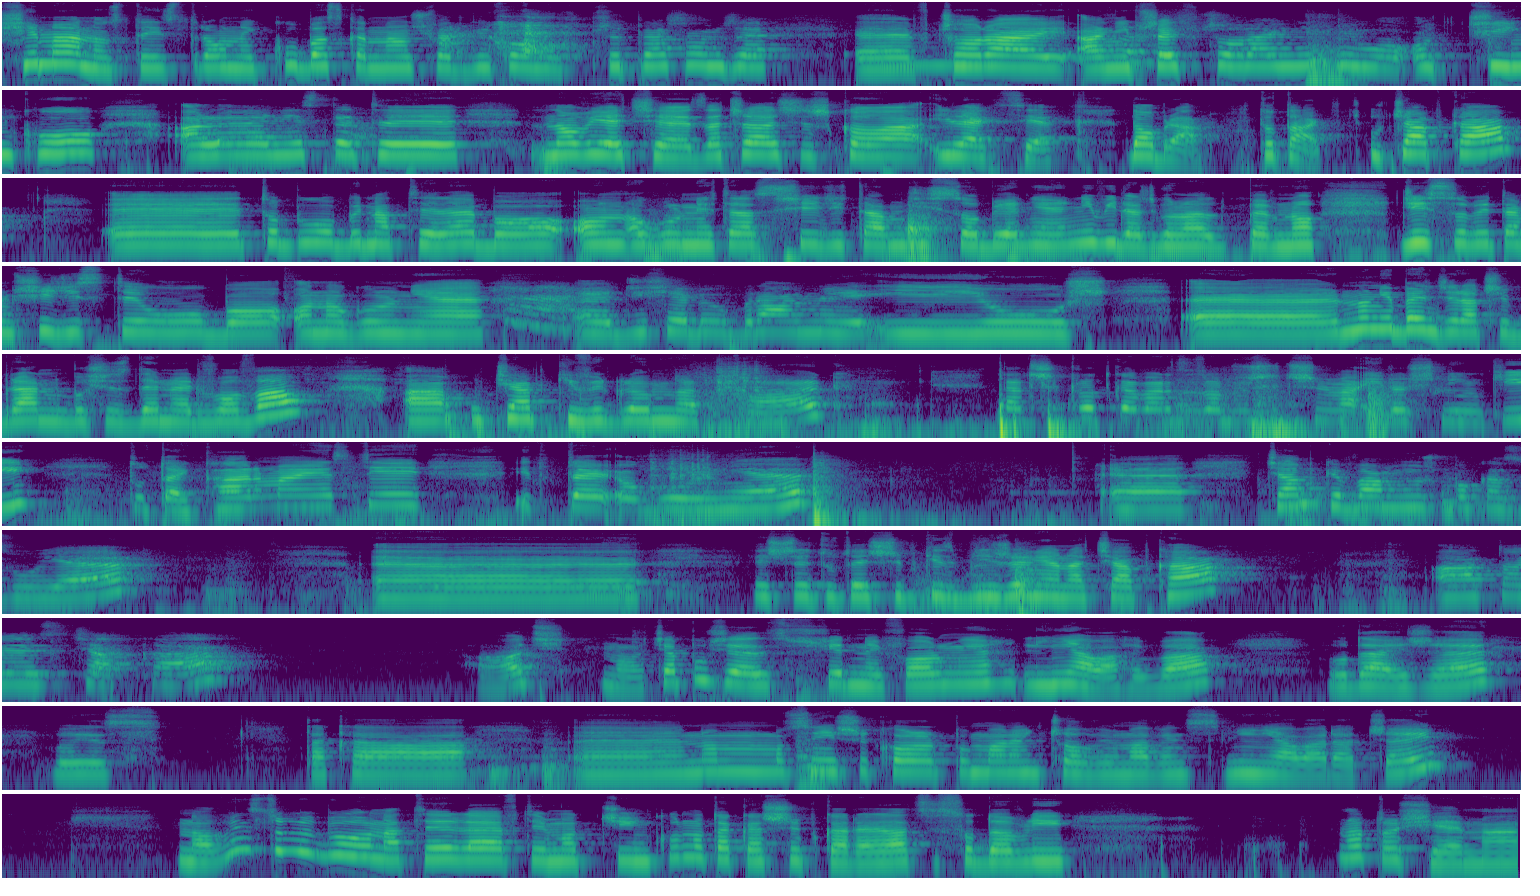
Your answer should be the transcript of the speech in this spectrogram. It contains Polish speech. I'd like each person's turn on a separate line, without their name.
Siemano, z tej strony Kuba z kanału Świat Giekonów. Przepraszam, że e, wczoraj ani przedwczoraj nie było odcinku, ale niestety, no wiecie, zaczęła się szkoła i lekcje. Dobra, to tak, u Ciapka to byłoby na tyle, bo on ogólnie teraz siedzi tam gdzieś sobie, nie, nie widać go na pewno, gdzieś sobie tam siedzi z tyłu, bo on ogólnie e, dzisiaj był brany i już e, no nie będzie raczej brany, bo się zdenerwował, a u Ciapki wygląda tak. Ta trzykrotka bardzo dobrze się trzyma i roślinki. Tutaj karma jest jej i tutaj ogólnie. E, ciapkę Wam już pokazuję. E, jeszcze tutaj szybkie zbliżenia na ciapka. A to jest ciapka. Chodź. No, ciapusia jest w świetnej formie. Liniała chyba. Bodajże. Bo jest taka e, no mocniejszy kolor pomarańczowy ma, więc liniała raczej. No, więc to by było na tyle w tym odcinku. No taka szybka relacja z hodowli. No to się ma.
